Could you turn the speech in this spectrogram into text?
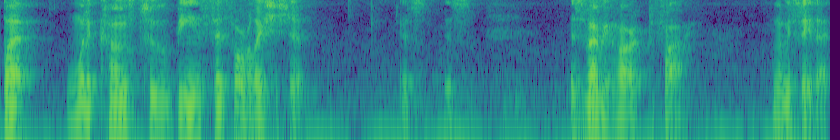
But when it comes to being fit for a relationship, it's it's it's very hard to find. Let me say that.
